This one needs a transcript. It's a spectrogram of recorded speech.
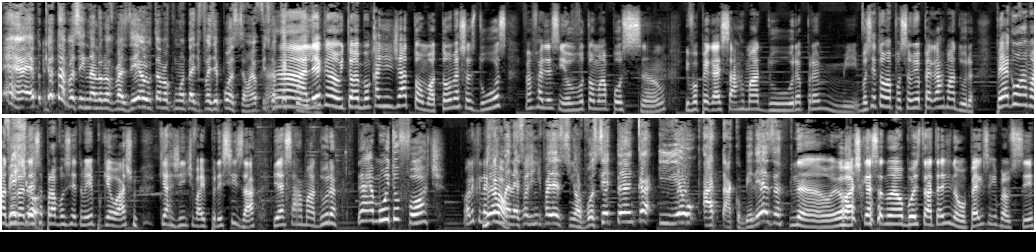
É, é porque eu tava sem nada pra fazer, eu tava com vontade de fazer poção, aí eu fiz qualquer Ah, coisa. legal. Então é bom que a gente já toma, ó. Toma essas duas. Vai fazer assim: eu vou tomar a poção e vou pegar essa armadura pra mim. Você toma a poção e eu pego a armadura. Pega uma armadura Fechou. dessa pra você também, porque eu acho que a gente vai precisar. E essa armadura é muito forte. Olha que legal. Não, mano, é só a gente fazer assim, ó. Você tanca e eu ataco, beleza? Não, eu acho que essa não é uma boa estratégia, não. Pega isso aqui pra você.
